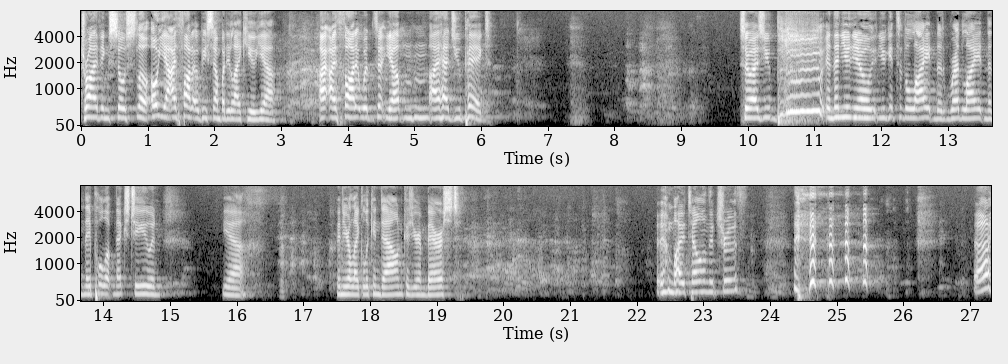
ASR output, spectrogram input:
driving so slow. Oh, yeah, I thought it would be somebody like you. Yeah. I, I thought it would. Yeah, mm-hmm, I had you pegged. So as you, and then you, you know, you get to the light, the red light, and then they pull up next to you, and yeah. And you're like looking down because you're embarrassed. Am I telling the truth? Ah.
